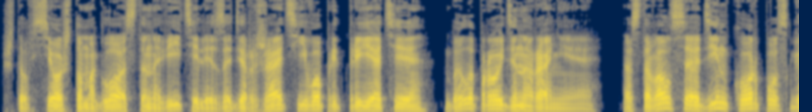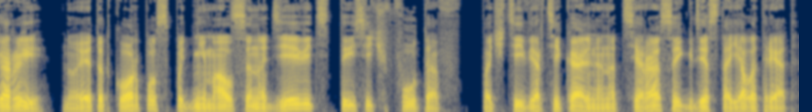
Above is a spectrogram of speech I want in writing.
что все, что могло остановить или задержать его предприятие, было пройдено ранее. Оставался один корпус горы, но этот корпус поднимался на 9 тысяч футов, почти вертикально над террасой, где стоял отряд.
